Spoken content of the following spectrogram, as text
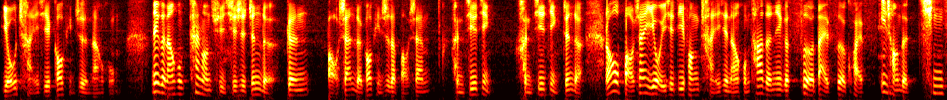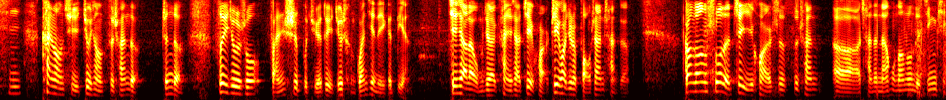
有产一些高品质的南红，那个南红看上去其实真的跟宝山的高品质的宝山很接近，很接近，真的。然后宝山也有一些地方产一些南红，它的那个色带色块非常的清晰，看上去就像四川的，真的。所以就是说，凡事不绝对，这是很关键的一个点。接下来我们就来看一下这块，这块就是宝山产的。刚刚说的这一块是四川呃产的南红当中的精品，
